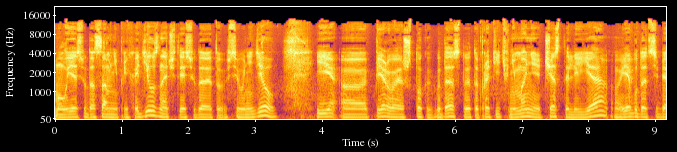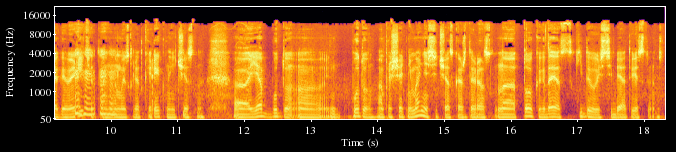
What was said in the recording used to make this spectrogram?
Мол, я сюда сам не приходил, значит, я сюда этого всего не делал. И э, первое, что как бы, да, стоит обратить внимание, часто ли я, э, я буду от себя говорить, uh-huh, это, uh-huh. на мой взгляд, корректно и честно, я буду, буду обращать внимание сейчас каждый раз на то, когда я скидываю с себя ответственность.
